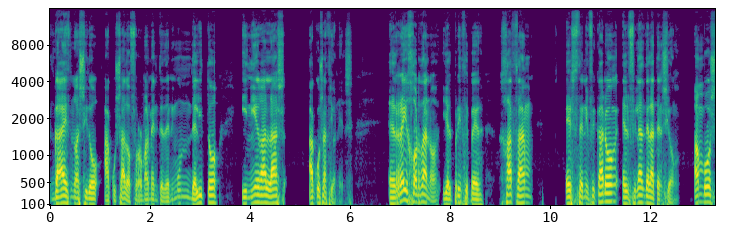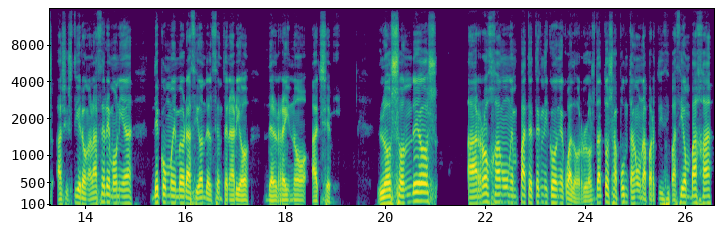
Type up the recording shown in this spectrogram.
Gaez no ha sido acusado formalmente de ningún delito y niega las acusaciones. El rey Jordano y el príncipe Hassan escenificaron el final de la tensión. Ambos asistieron a la ceremonia de conmemoración del centenario del reino Hachemi. Los sondeos arrojan un empate técnico en Ecuador. Los datos apuntan a una participación baja.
